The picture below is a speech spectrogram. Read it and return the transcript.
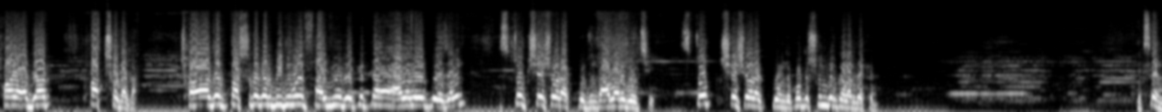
ছয় হাজার পাঁচশো টাকা। ছয় হাজার পাঁচশো টাকার বিনিময়ে ফাইভ ইয়ার র্যাকেটটা অ্যাভেলেবল পেয়ে যাবেন। স্টক শেষ হওয়ার আগ পর্যন্ত, আবার বলছি স্টক শেষ হওয়ার আগ পর্যন্ত, কত সুন্দর কালার দেখেন। দেখছেন?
